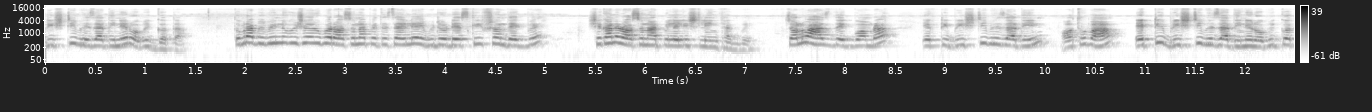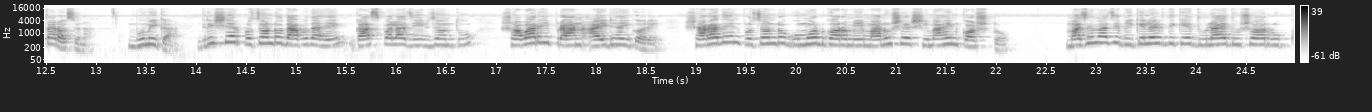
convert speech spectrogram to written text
বৃষ্টি ভেজা দিনের অভিজ্ঞতা। তোমরা বিভিন্ন বিষয়ের উপর রচনা পেতে চাইলে এই ভিডিও ডেসক্রিপশন দেখবে। সেখানে রচনার প্লেলিস্ট লিঙ্ক থাকবে। চলো আজ দেখব আমরা একটি বৃষ্টি ভেজা দিন অথবা একটি বৃষ্টি ভেজা দিনের অভিজ্ঞতা রচনা। ভূমিকা, গ্রীষ্মের প্রচণ্ড দাবদাহে গাছপালা, জীবজন্তু সবারই প্রাণ আইঢাই করে। সারাদিন প্রচণ্ড গুমট গরমে মানুষের সীমাহীন কষ্ট। মাঝে মাঝে বিকেলের দিকে ধুলায় ধূসর, রুক্ষ,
